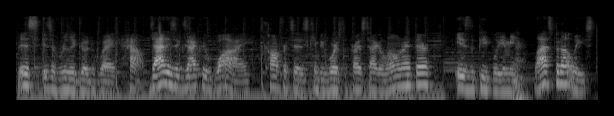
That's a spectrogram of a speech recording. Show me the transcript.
this is a really good way. How? That is exactly why conferences can be worth the price tag alone right there is the people you meet. Last but not least,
